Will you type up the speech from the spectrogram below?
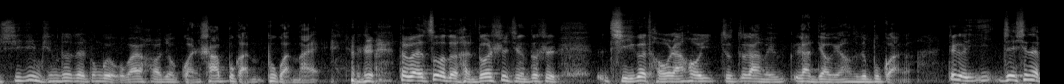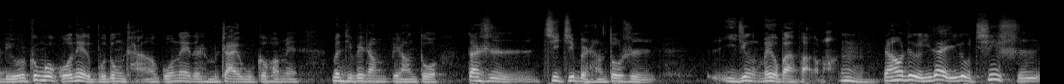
习近平他在中国有个外号叫“管杀不敢不管埋”，就 是他在做的很多事情都是起一个头，然后就烂尾烂掉，然后他就不管了。这个一这现在，比如说中国国内的不动产啊，国内的什么债务各方面问题非常非常多，但是基基本上都是。已经没有办法了嘛，嗯，然后这个“一带一路”其实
